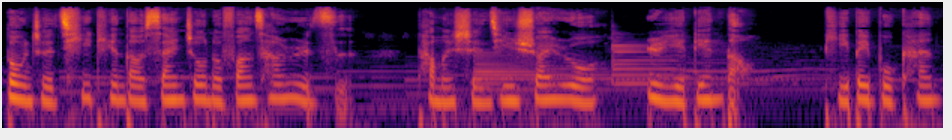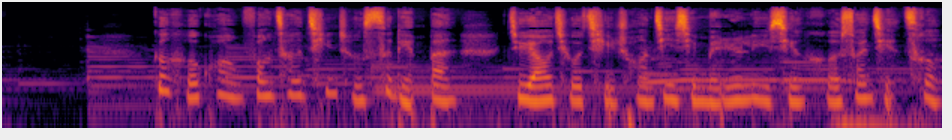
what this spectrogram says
动辄七天到三周的方舱日子。他们神经衰弱，日夜颠倒，疲惫不堪。更何况方舱清晨四点半就要求起床进行每日例行核酸检测。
